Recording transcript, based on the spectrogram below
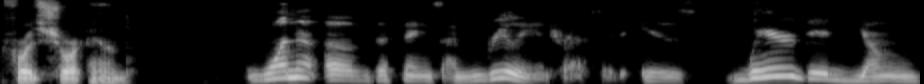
Freud's shorthand. One of the things I'm really interested is where did Jung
